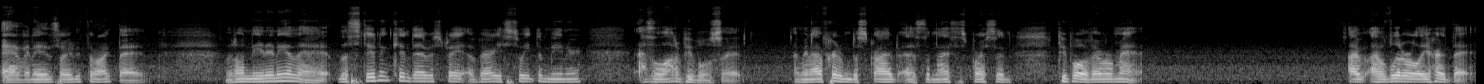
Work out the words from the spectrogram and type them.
evidence or anything like that. We don't need any of that. The student can demonstrate a very sweet demeanor, as a lot of people have said. I mean, I've heard him described as the nicest person people have ever met. I've, I've literally heard that.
